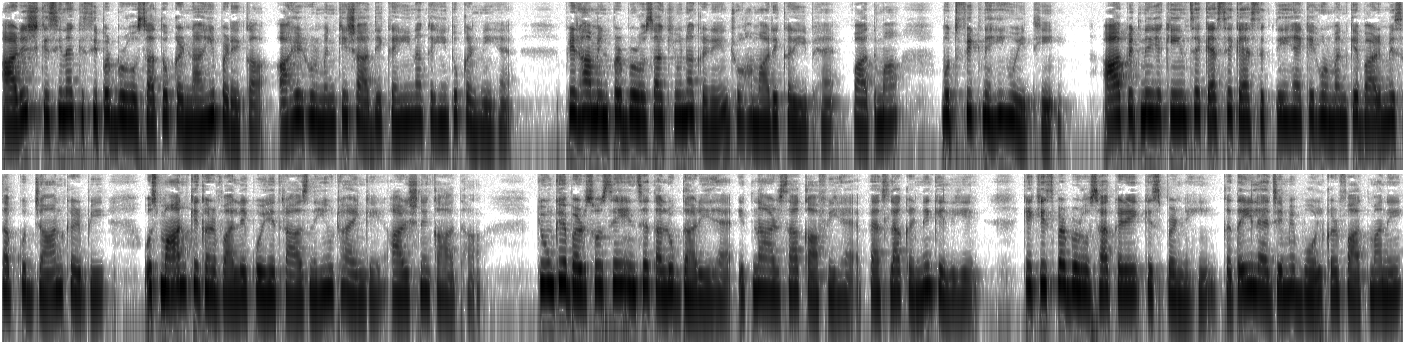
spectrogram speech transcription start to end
आरिश किसी न किसी पर भरोसा तो करना ही पड़ेगा। आहिर हुरमन की शादी कहीं ना कहीं तो करनी है। फिर हम इन पर भरोसा क्यों ना करें जो हमारे करीब हैं? फातिमा मुतफिक नहीं हुई थी। आप इतने यकीन से कैसे कह सकती हैं कि हुरमन के बारे में सब कुछ जान कर भी उस्मान के घर वाले कोई एतराज़ नहीं उठाएँगे? आरिश ने कहा था। क्योंकि बरसों से इनसे ताल्लुकदारी है, इतना अरसा काफ़ी है फैसला करने के लिए कि किस पर भरोसा करें, किस पर नहीं। कतई लहजे में बोलकर फातिमा ने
